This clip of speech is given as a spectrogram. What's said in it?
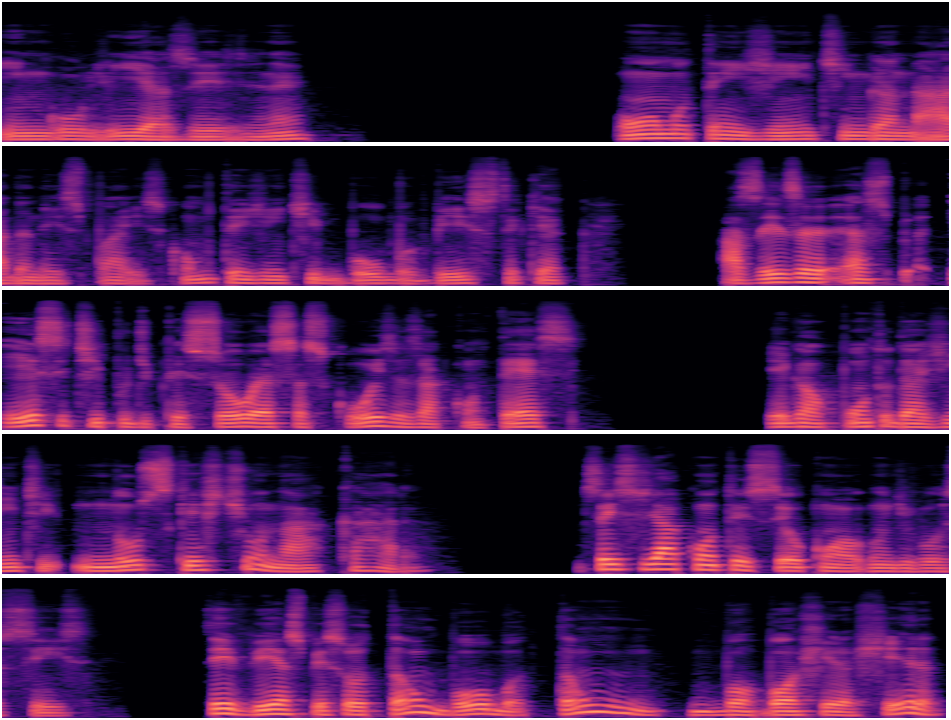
engolir às vezes, né? Como tem gente enganada nesse país, como tem gente boba, besta que é... às vezes é, esse tipo de pessoa, essas coisas acontecem, chega ao ponto da gente nos questionar, cara. Não sei se já aconteceu com algum de vocês. Você vê as pessoas tão boba, tão bobó cheira cheira.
